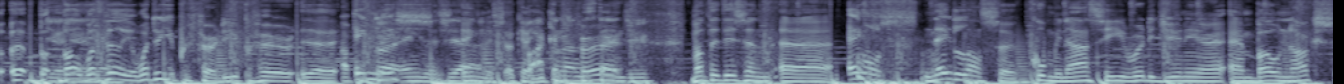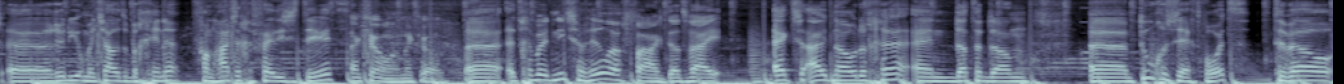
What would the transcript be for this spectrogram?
Eh, Bo, Yeah, Bo, yeah, wat yeah. wil je? What do you prefer? Do you prefer eh, prefer English? English, yeah. English, oké. But you prefer- understand you. Want dit is een eh, Engels-Nederlandse combinatie. Rudy Jr. en Bo Knox. Eh, Rudy, om met jou te beginnen. Van harte gefeliciteerd. Dankjewel man, dankjewel. Eh, het gebeurt niet zo heel erg vaak dat wij acts uitnodigen... en dat er dan eh, toegezegd wordt... terwijl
